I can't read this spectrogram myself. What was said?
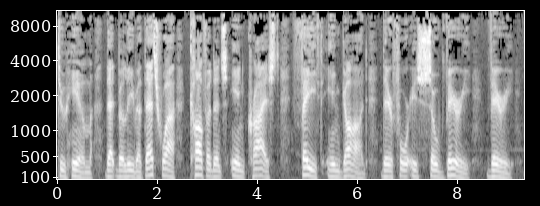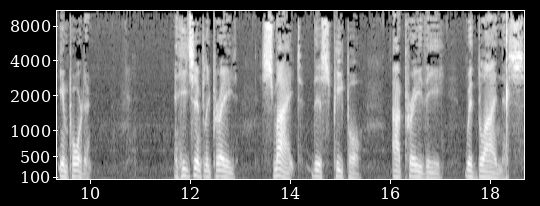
to him that believeth. That's why confidence in Christ, faith in God, therefore is so very, very important. And he simply prayed, smite this people I pray thee, with blindness.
